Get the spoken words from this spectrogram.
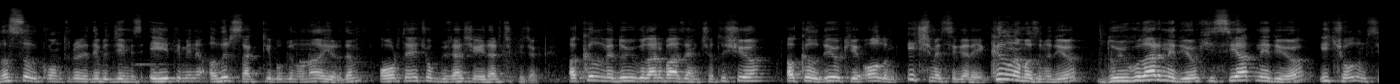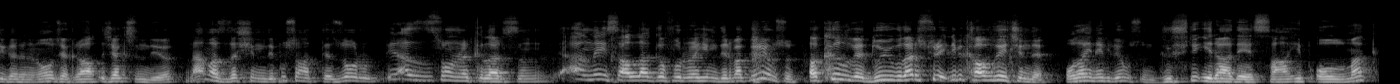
nasıl kontrol edebileceğimiz eğitimini alırsak ki bugün ona ayırdım, ortaya çok güzel şeyler çıkacak. Akıl ve duygular bazen çatışıyor. Akıl diyor ki oğlum içme sigarayı, kıl namazını diyor. Duygular ne diyor, hissiyat ne diyor? İç oğlum sigaranı ne olacak rahatlayacaksın diyor. Namazda şimdi bu saatte zor, biraz sonra kılarsın. Ya neyse Allah gafur rahimdir. Bak görüyor musun? Akıl ve duygular sürekli bir kavga içinde. Olay ne biliyor musun? Güçlü iradeye sahip olmak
